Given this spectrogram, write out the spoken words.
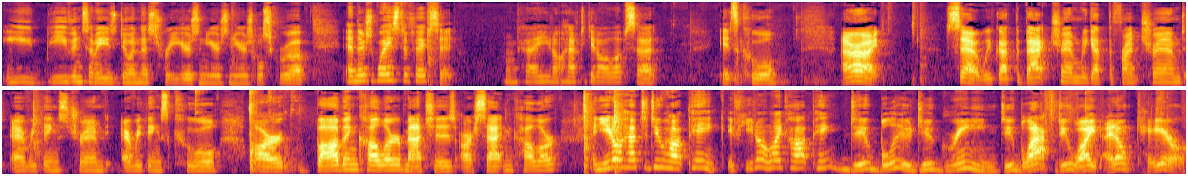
even somebody who's doing this for years and years and years will screw up. And there's ways to fix it. Okay, you don't have to get all upset. It's cool. All right, So we've got the back trimmed, we got the front trimmed, everything's trimmed, everything's cool. Our bobbin color matches our satin color. And you don't have to do hot pink. If you don't like hot pink, do blue, do green, do black, do white. I don't care.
